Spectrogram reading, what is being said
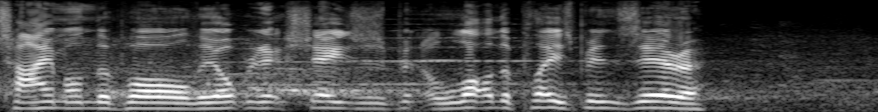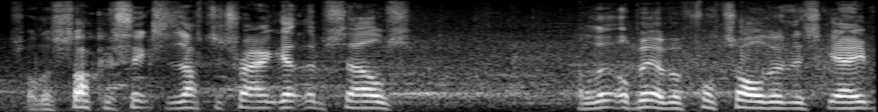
time on the ball. The opening exchange has been a lot of the plays been Zira. So the soccer sixers have to try and get themselves a little bit of a foothold in this game.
